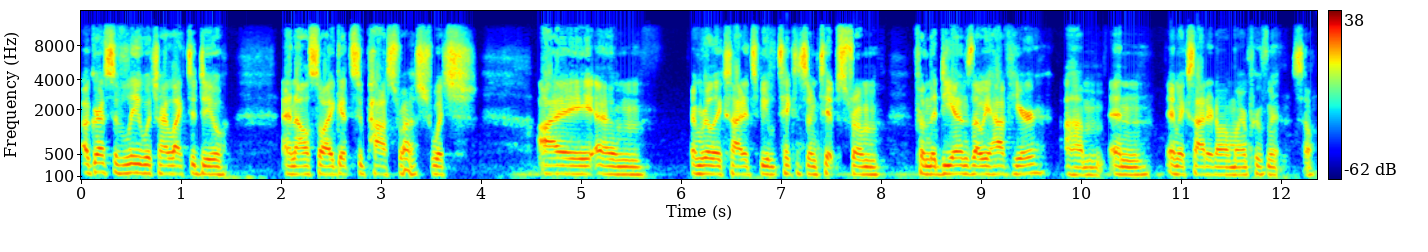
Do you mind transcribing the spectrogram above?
aggressively, which I like to do, and also I get to pass rush, which I am am really excited to be taking some tips from from the D ends that we have here, um, and am excited on my improvement. So.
